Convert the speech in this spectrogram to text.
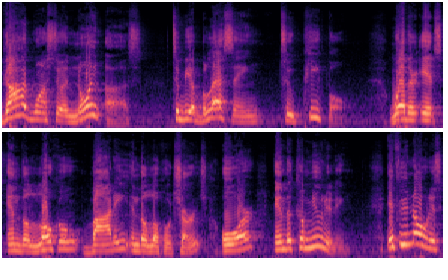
God wants to anoint us to be a blessing to people, whether it's in the local body, in the local church, or in the community. If you notice,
